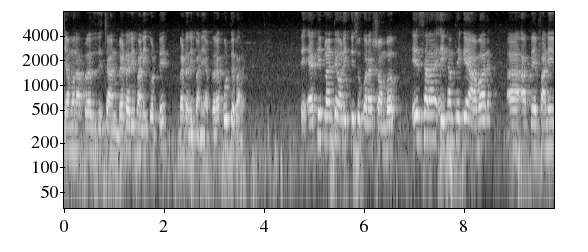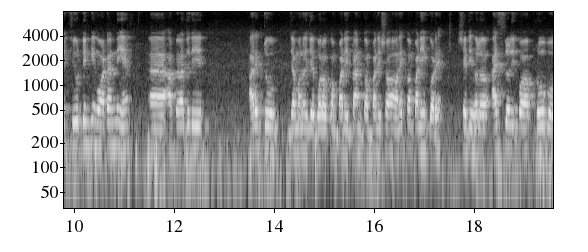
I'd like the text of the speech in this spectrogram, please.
যেমন আপনারা যদি চান ব্যাটারি পানি করতে ব্যাটারি পানি আপনারা করতে পারেন। তো একই প্ল্যান্টে অনেক কিছু করা সম্ভব। এছাড়া এখান থেকে আবার আপনি পানি পিওর ড্রিঙ্কিং ওয়াটার নিয়ে আপনারা যদি আরেকটু যেমন ওই যে বড় কোম্পানি প্রাণ কোম্পানি সহ অনেক কোম্পানি করে, সেটি হলো আইস ললিপপ রোবো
